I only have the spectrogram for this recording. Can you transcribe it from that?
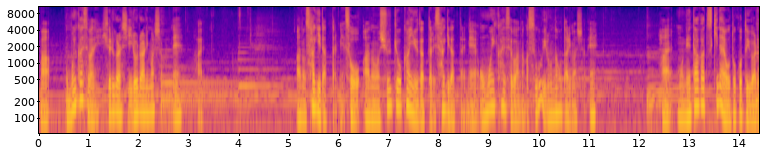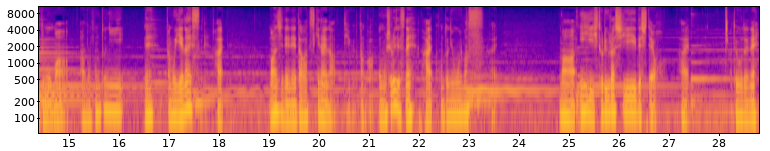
まあ思い返せばね、一人暮らしいろいろありましたからね。はい。あの、詐欺だったりね、そう、あの、宗教勧誘だったり詐欺だったりね、思い返せばなんかすごいいろんなことありましたね。はい。もうネタが尽きない男と言われても、まあ、あの、本当にね、何も言えないっすね。はい。マジでネタが尽きないなっていう、なんか面白いですね。はい。本当に思います。はい。まあ、いい一人暮らしでしたよ。はい。ということでね、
